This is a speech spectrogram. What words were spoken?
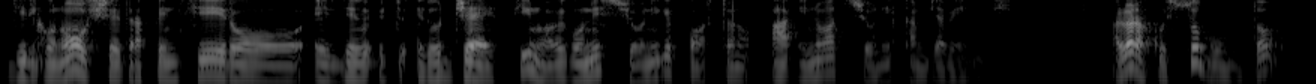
di riconoscere tra pensiero ed, ed oggetti nuove connessioni che portano a innovazioni e cambiamenti. Allora a questo punto,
